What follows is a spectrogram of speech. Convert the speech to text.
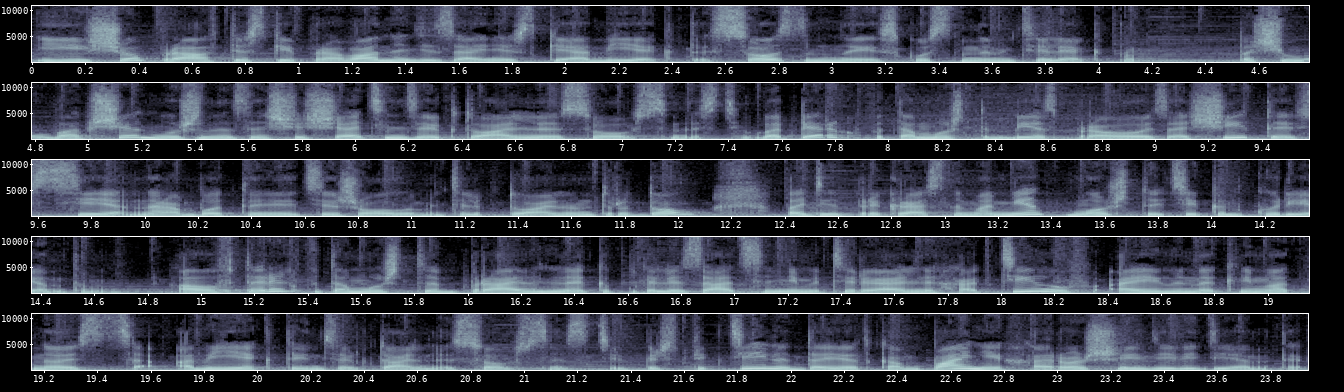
и еще про авторские права на дизайнерские объекты, созданные искусственным интеллектом. Почему вообще нужно защищать интеллектуальную собственность? Во-первых, потому что без правовой защиты все наработанные тяжелым интеллектуальным трудом в один прекрасный момент может идти конкурентам. А во-вторых, потому что правильная капитализация нематериальных активов, а именно к ним относятся объекты интеллектуальной собственности, в перспективе дает компании хорошие дивиденды.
